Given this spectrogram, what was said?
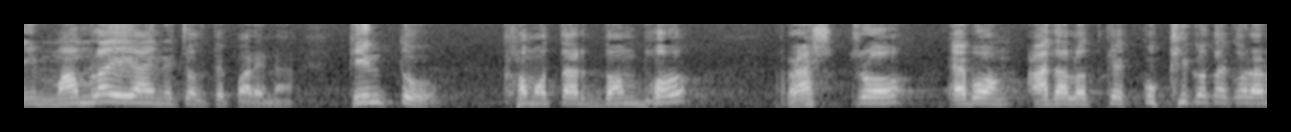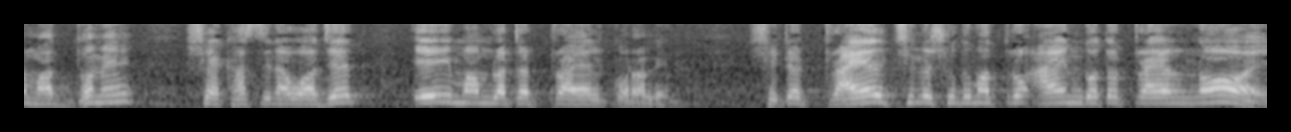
এই মামলা এই আইনে চলতে পারে না। কিন্তু ক্ষমতার দম্ভ, রাষ্ট্র এবং আদালতকে কুক্ষিকতা করার মাধ্যমে শেখ হাসিনা, ওয়াজেদ এই মামলাটা ট্রায়াল করালেন। সেটা ট্রায়াল ছিল শুধুমাত্র আইনগত ট্রায়াল নয়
